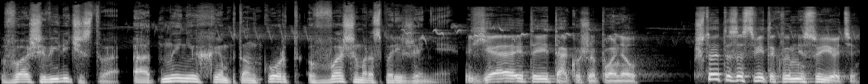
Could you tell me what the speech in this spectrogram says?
Ваше Величество, отныне Хэмптон-Корт в вашем распоряжении. Я это и так уже понял. Что это за свиток вы мне суете?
